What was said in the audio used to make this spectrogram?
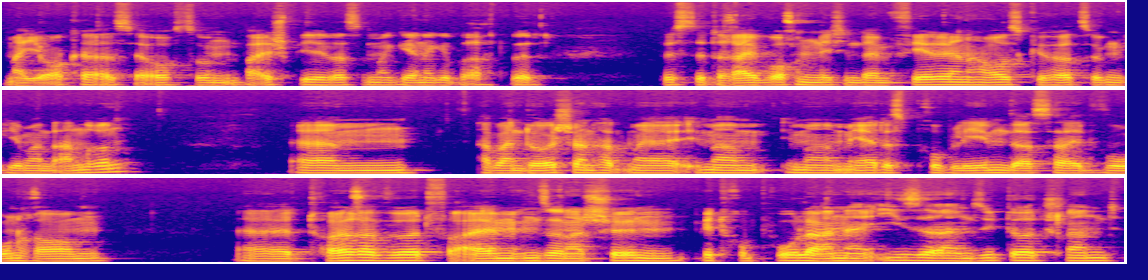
Mallorca ist ja auch so ein Beispiel, was immer gerne gebracht wird. Bist du drei Wochen nicht in deinem Ferienhaus, gehört zu irgendjemand anderen. Ähm, aber in Deutschland hat man ja immer, immer mehr das Problem, dass halt Wohnraum äh, teurer wird. Vor allem in so einer schönen Metropole an der Isar in Süddeutschland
